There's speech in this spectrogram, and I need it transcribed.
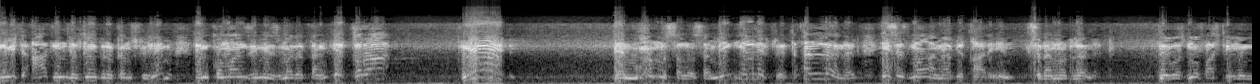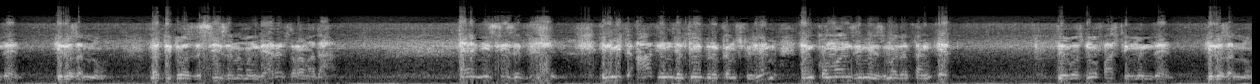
in which the Archangel Gabriel comes to him and commands him in his mother tongue, Iqra, read. And Muhammad sallallahu alaihi wasallam, being illiterate, unlearned, he says, Ma ana biqari'in. He said, I'm not learned. There was no fasting moon then. He doesn't know. But it was the season among the Arabs, Ramadan. And he sees a vision in which Archangel Gabriel comes to him and commands him in his mother tongue. There was no fasting moon then. He doesn't know.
